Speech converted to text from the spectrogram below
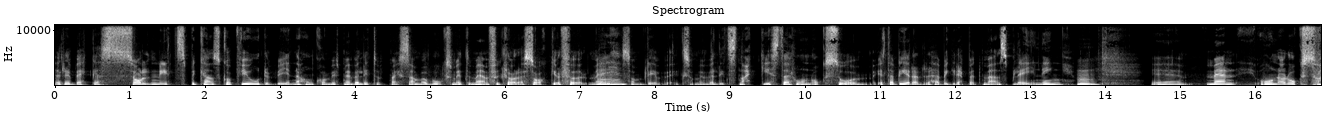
Rebecka Solnits bekantskap gjorde vi när hon kom ut med en väldigt uppmärksammad bok som heter Män förklarar saker för mig. Mm. Som blev liksom en väldigt snackis där hon också etablerade det här begreppet mansplaining. Mm. Eh, men hon har också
